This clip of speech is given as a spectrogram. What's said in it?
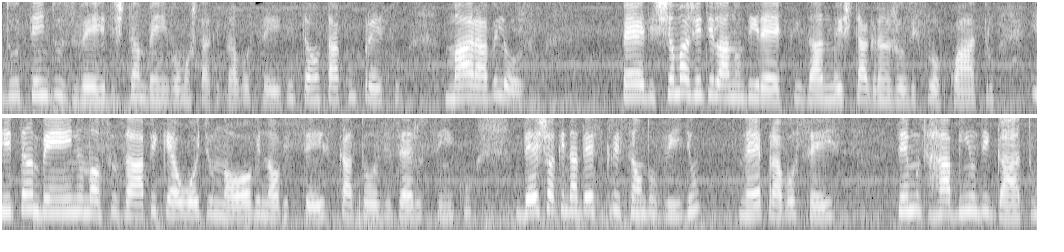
do, tem dos verdes também, vou mostrar aqui para vocês. Então tá com preço maravilhoso. Pede, chama a gente lá no direct, lá no meu Instagram, Josiflor4. E também no nosso zap, que é o 8996-1405. Deixo aqui na descrição do vídeo, né, para vocês temos rabinho de gato.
